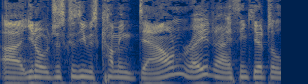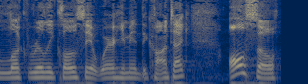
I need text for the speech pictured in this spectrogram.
Uh, you know, just because he was coming down, right? And I think you have to look really closely at where he made the contact. Also,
